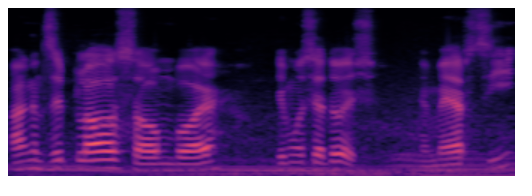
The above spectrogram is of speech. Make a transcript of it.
Fangen Sie Applaus, Homeboy. Die muss ja durch. Merci.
